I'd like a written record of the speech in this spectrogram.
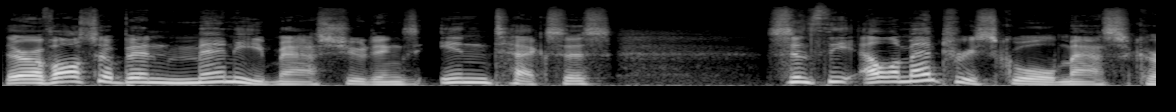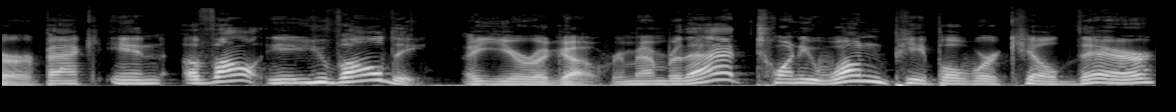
There have also been many mass shootings in Texas since the elementary school massacre back in Uvalde a year ago. Remember that? 21 people were killed there.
